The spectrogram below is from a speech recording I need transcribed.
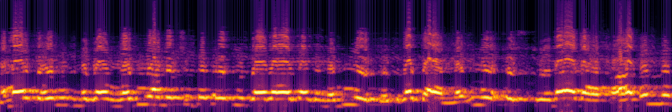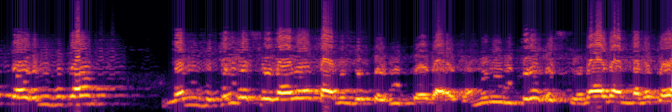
ہمارے تحریک نظام نبی علیہ الصلوۃ کی پیدا ہے کہ نبی قدرت نبی استعداد قابل للتوحید کا من ذکر استعداد قابل للتوحید پیدا ہے من ذکر استعداد ملکہ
